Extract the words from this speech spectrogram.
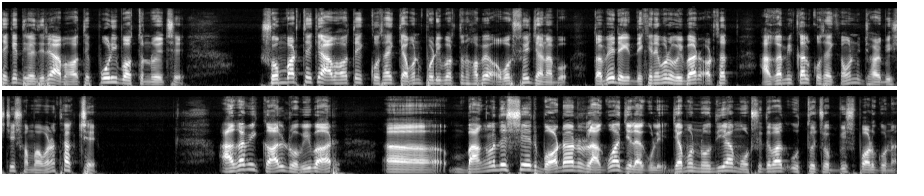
থেকে ধীরে ধীরে আবহাওয়াতে পরিবর্তন রয়েছে। সোমবার থেকে আবহাওয়াতে কোথায় কেমন পরিবর্তন হবে অবশ্যই জানাব, তবে দেখে নেব রবিবার, অর্থাৎ আগামীকাল কোথায় কেমন ঝড় বৃষ্টির সম্ভাবনা থাকছে। আগামীকাল রবিবার বাংলাদেশের বর্ডার লাগোয়া জেলাগুলি, যেমন নদিয়া, মুর্শিদাবাদ, উত্তর চব্বিশ পরগনা,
